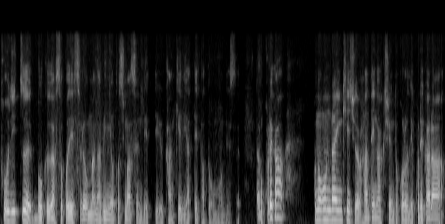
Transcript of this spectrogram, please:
当日、僕がそこでそれを学びに落としますんでっていう関係でやってたと思うんです。だからこれが、このオンライン研修とか反転学習のところで、これから、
